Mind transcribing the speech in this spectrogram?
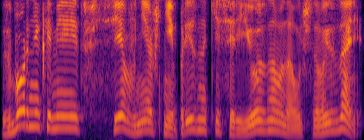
Сборник имеет все внешние признаки серьезного научного издания.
